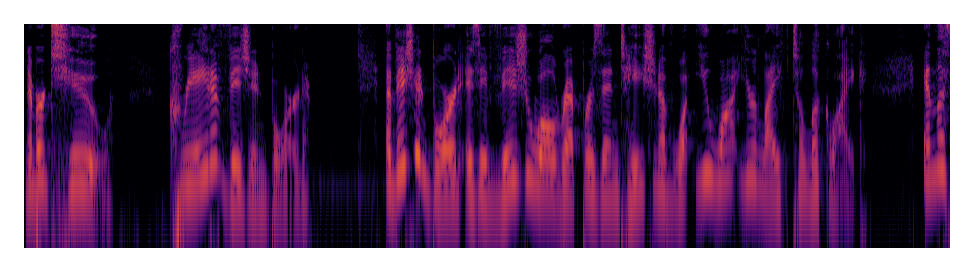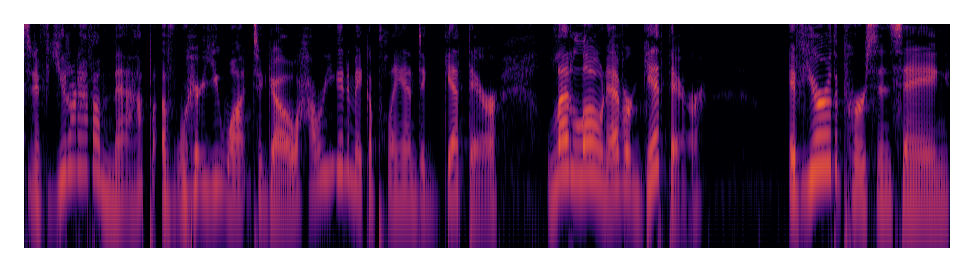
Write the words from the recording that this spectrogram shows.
Number two, create a vision board. A vision board is a visual representation of what you want your life to look like. And listen, if you don't have a map of where you want to go, how are you going to make a plan to get there, let alone ever get there? If you're the person saying,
